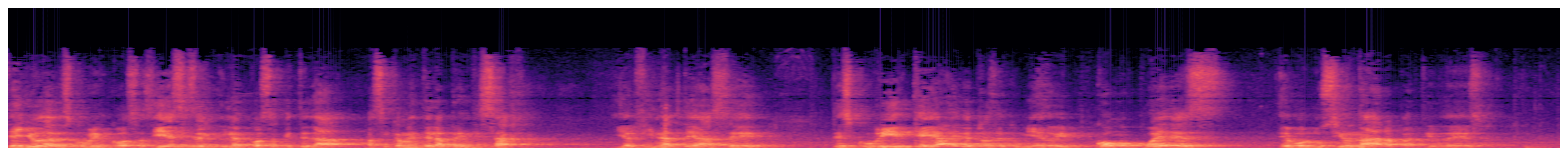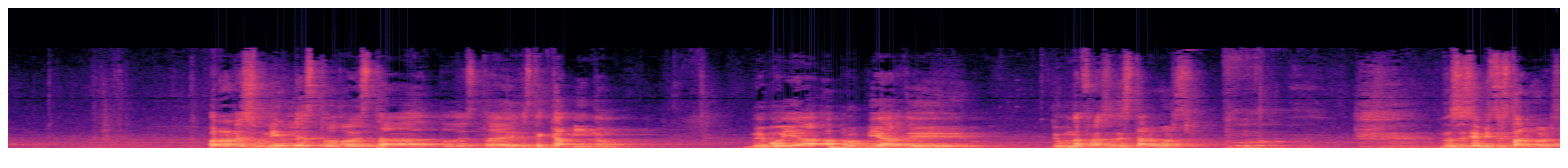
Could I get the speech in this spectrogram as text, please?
te ayuda a descubrir cosas y esa es la cosa que te da básicamente el aprendizaje y al final te hace descubrir qué hay detrás de tu miedo y cómo puedes evolucionar a partir de eso. Para resumirles todo, esta, todo este camino, me voy a apropiar de, de una frase de Star Wars. no sé si han visto Star Wars.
